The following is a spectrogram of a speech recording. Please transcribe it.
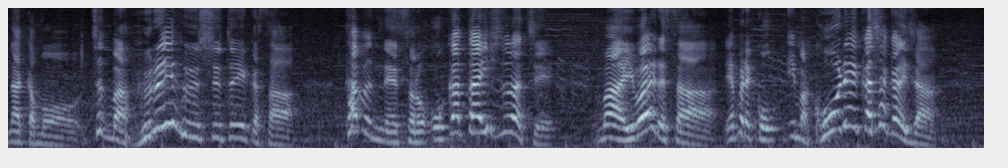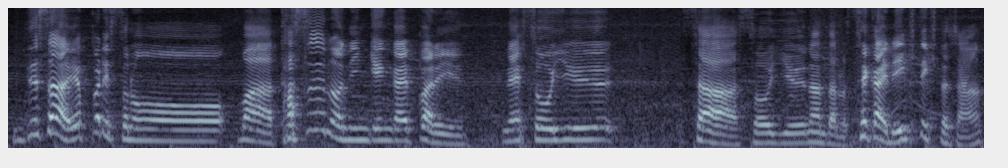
なんかもう、ちょっとまあ、古い風習というかさ、多分ね、その、お堅い人たち、まあ、いわゆるさ、やっぱりこう、今、高齢化社会じゃん。でさ、やっぱりその、まあ、多数の人間がやっぱり、ね、そういう、さ、そういう、なんだろう、世界で生きてきたじゃん。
